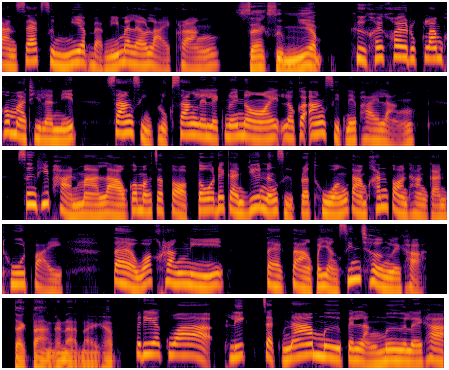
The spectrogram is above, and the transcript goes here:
การแทรกซึมเงียบแบบนี้มาแล้วหลายครั้ง แทรกซึมเงียบ คือค่อยๆ รุกล้ำเข้ามาทีละนิด สร้างสิ่งปลูกสร้างเล็กๆน้อยๆ แล้วก็อ้างสิทธิ์ในภายหลัง ซึ่งที่ผ่านมาลาวก็มักจะตอบโต้ด้วยการยื่นหนังสือประท้วงตามขั้นตอนทางการทูตไป แต่ว่าครั้งนี้แตกต่างไปอย่างสิ้นเชิงเลยค่ะ แตกต่างขนาดไหนครับ เรียกว่าพลิกจากหน้ามือเป็นหลังมือเลยค่ะ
